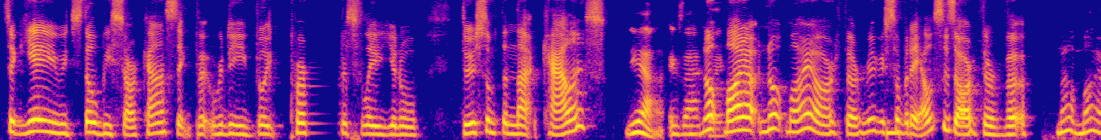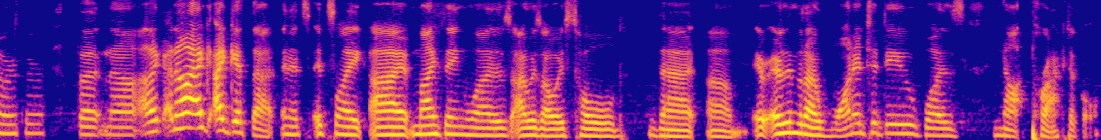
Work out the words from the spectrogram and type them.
It's like, yeah, you would still be sarcastic, but would he like purposely, you know, do something that callous? yeah exactly Not my, not my Arthur. Maybe somebody else's Arthur, but not my Arthur. But no, I like no, I I get that, and it's it's like I my thing was I was always told that um everything that I wanted to do was not practical,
